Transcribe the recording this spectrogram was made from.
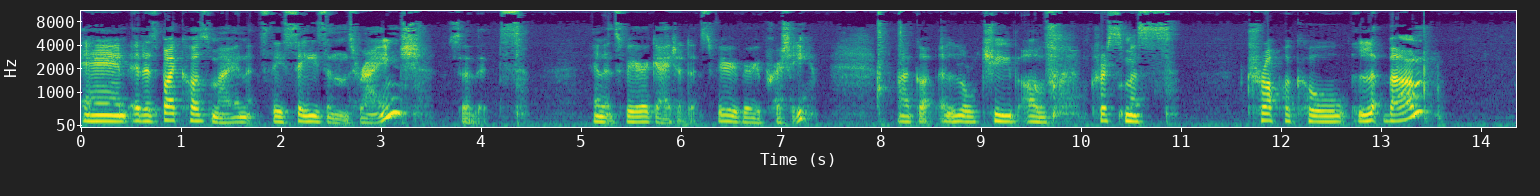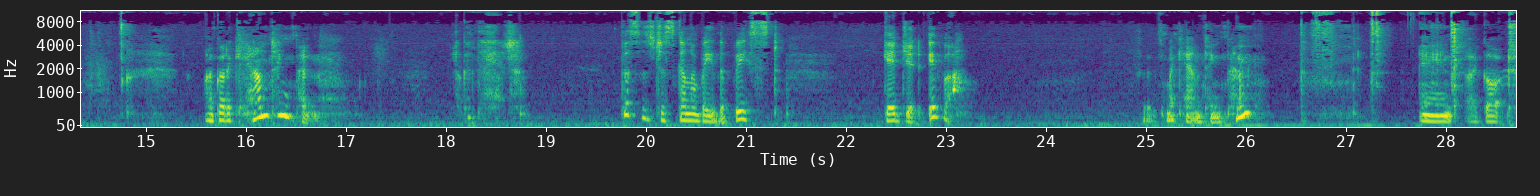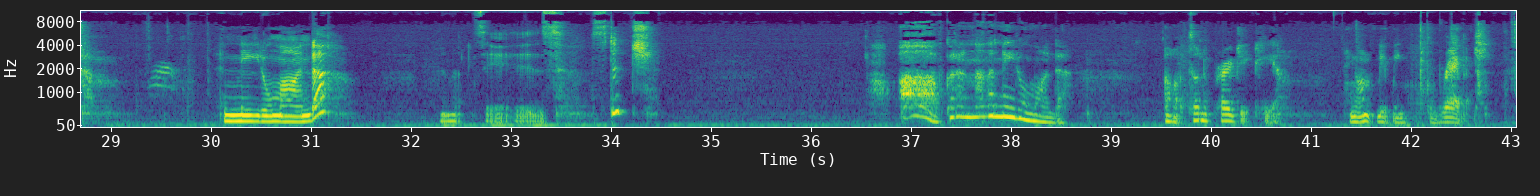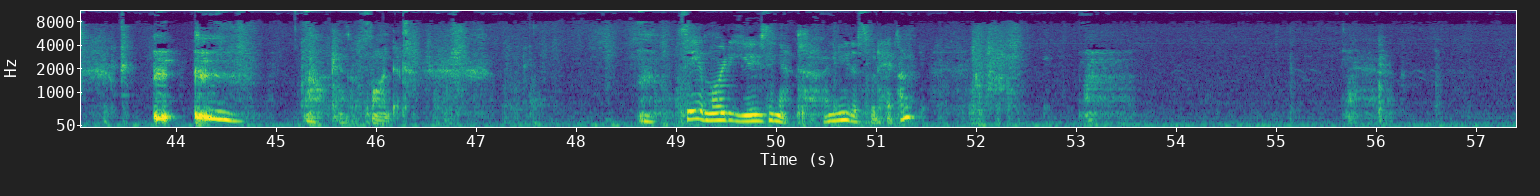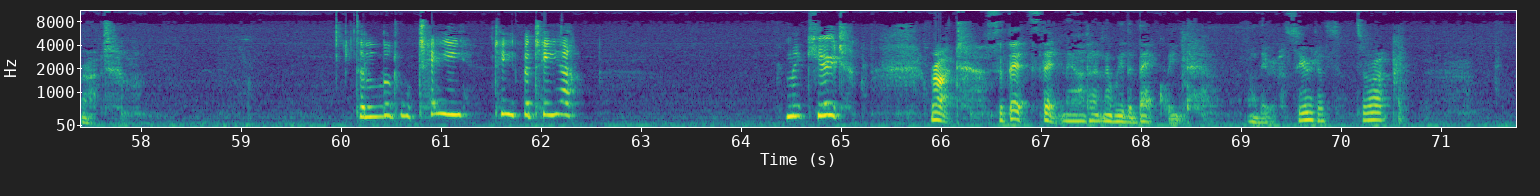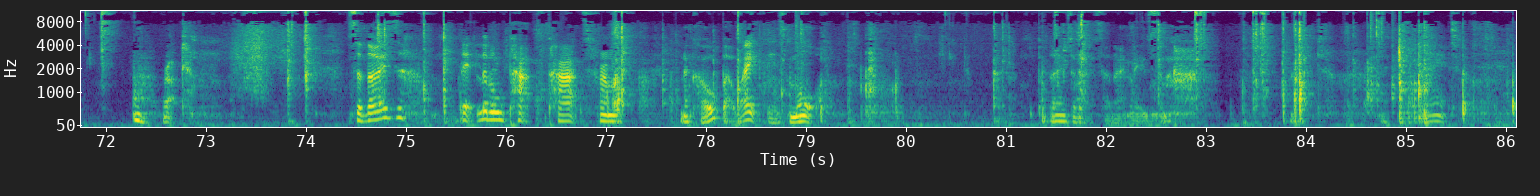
And it is by Cosmo and it's their seasons range. So that's and it's variegated. It's very very pretty. I got a little tube of Christmas tropical lip balm. I got a counting pin. Look at that. This is just gonna be the best gadget ever. So it's my counting pin. And I got a needle minder. And it says stitch oh I've got another needle minder. Oh it's on a project here. Hang on let me grab it. Oh I can't find it. See I'm already using it. I knew this would happen. Right. It's a little T, T for Tia. Isn't that cute? Right, so that's that now. I don't know where the back went. Oh, there it is. There it is. It's all right. Oh, right. So those, that little part, parts from Nicole, but wait, there's more. Put those away so I don't lose them. Right.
